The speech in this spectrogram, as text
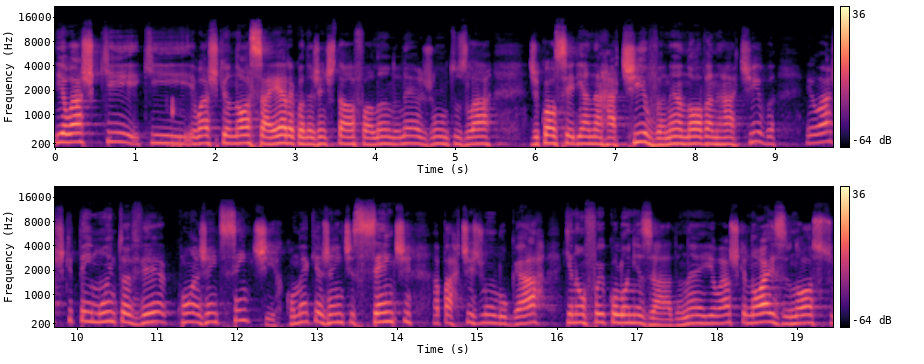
E eu acho que, que eu acho que a nossa era, quando a gente estava falando, né, juntos lá, de qual seria a narrativa, né, a nova narrativa, eu acho que tem muito a ver com a gente sentir. Como é que a gente sente a partir de um lugar que não foi colonizado, né? E eu acho que nós, o nosso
